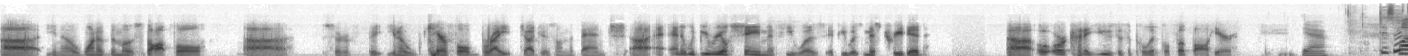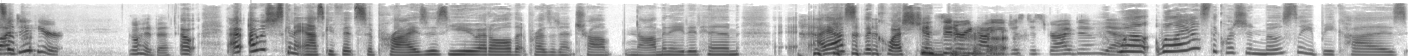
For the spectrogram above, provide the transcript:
uh, you know, one of the most thoughtful, uh, sort of, you know, careful, bright judges on the bench. Uh, and it would be a real shame if he was if he was mistreated uh, or, or kind of used as a political football here. Yeah. Does it Well, I did hear. Go ahead, Beth. Oh, I, I was just going to ask if it surprises you at all that President Trump nominated him. I asked the question. Considering how you just described him, yeah. Well, well, I asked the question mostly because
